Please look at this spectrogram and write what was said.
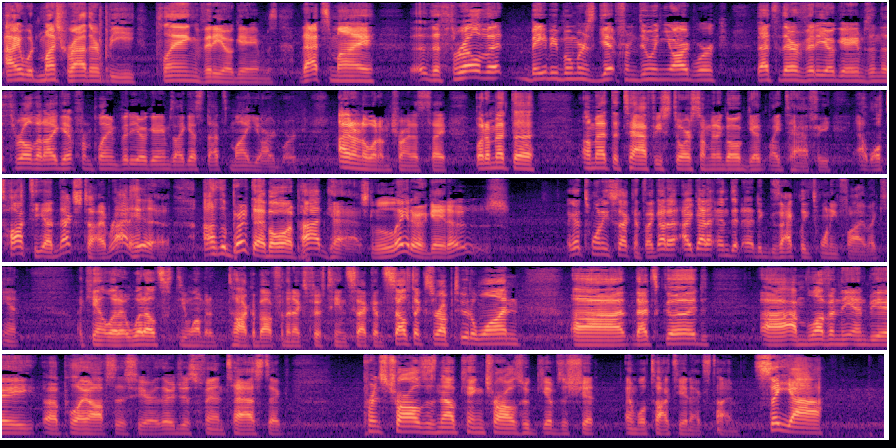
I would much rather be playing video games. That's my the thrill that baby boomers get from doing yard work. That's their video games, and the thrill that I get from playing video games, I guess that's my yard work. I don't know what I'm trying to say, but I'm at the I'm at the taffy store, so I'm gonna go get my taffy, and we'll talk to you next time right here on the Birthday Boy Podcast. Later, Gators. I got 20 seconds. I gotta I gotta end it at exactly 25. I can't I can't let it. What else do you want me to talk about for the next 15 seconds? Celtics are up two to one. Uh, that's good. Uh, I'm loving the NBA uh, playoffs this year. They're just fantastic. Prince Charles is now King Charles. Who gives a shit? And we'll talk to you next time. See ya.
